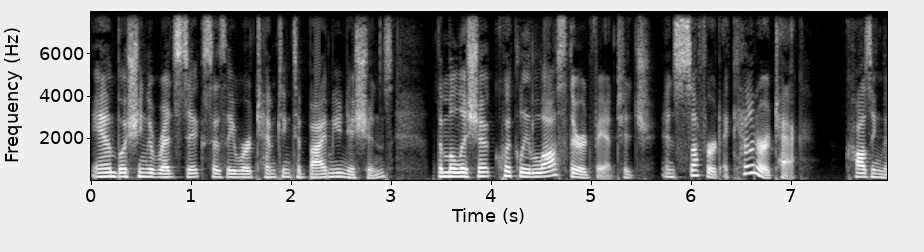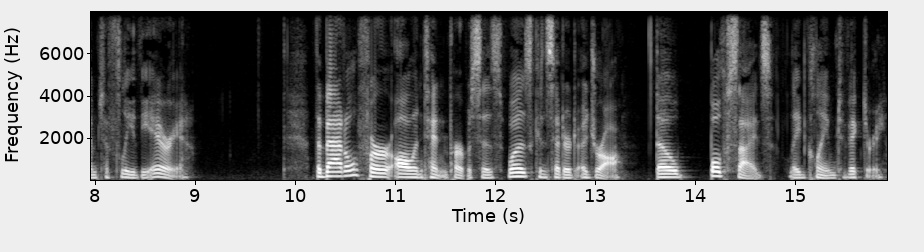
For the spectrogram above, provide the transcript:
Ambushing the Red Sticks as they were attempting to buy munitions, the militia quickly lost their advantage and suffered a counterattack, causing them to flee the area. The battle, for all intent and purposes, was considered a draw, though both sides laid claim to victory.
